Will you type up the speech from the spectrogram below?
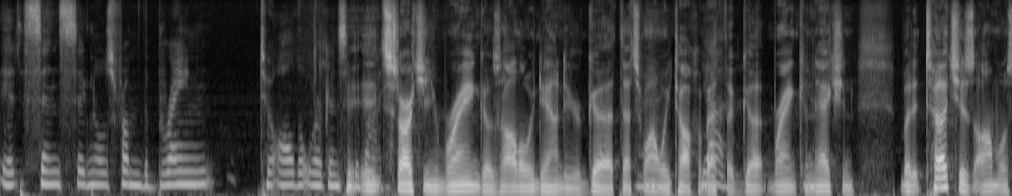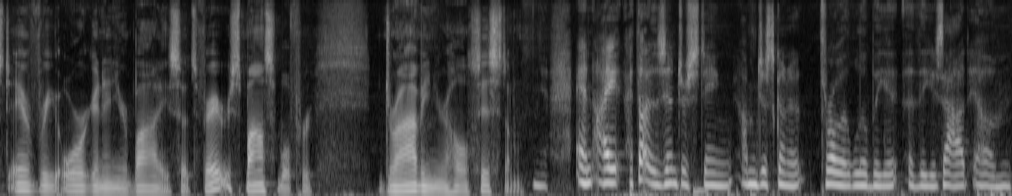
it sends signals from the brain to all the organs of the body. it starts in your brain, goes all the way down to your gut. That's why we talk about Yeah. the gut brain connection. But it touches almost every organ in your body. So it's very responsible for driving your whole system. Yeah. And I, I thought it was interesting. I'm just going to throw a little bit of these out. Um,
